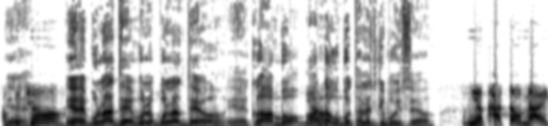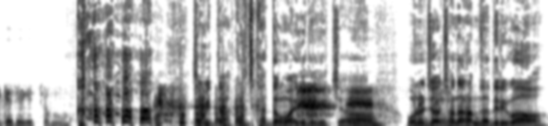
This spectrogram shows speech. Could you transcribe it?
아, 예. 그쵸? 예, 몰라도 돼요. 몰라 몰라도 돼요. 예, 그거 안 뭐. 안다고 뭐 달라질 게 뭐 있어요. 그냥 갔다 오면 알게 되겠죠, 뭐. 재밌다. 그렇지 갔다 오면 알게 되겠죠. 네. 예. 오늘 저 네. 전화 감사드리고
